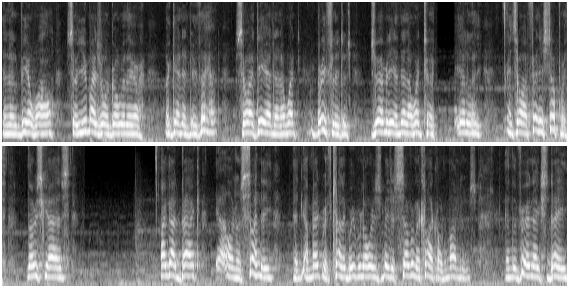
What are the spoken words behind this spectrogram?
and it'll be a while, so you might as well go over there again and do that. So I did, and I went briefly to Germany, and then I went to Italy. And so I finished up with those guys. I got back on a Sunday, and I met with Kelly. We would always meet at 7 o'clock on Mondays. And the very next day,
